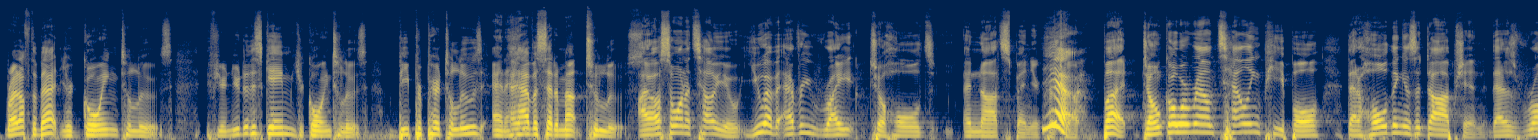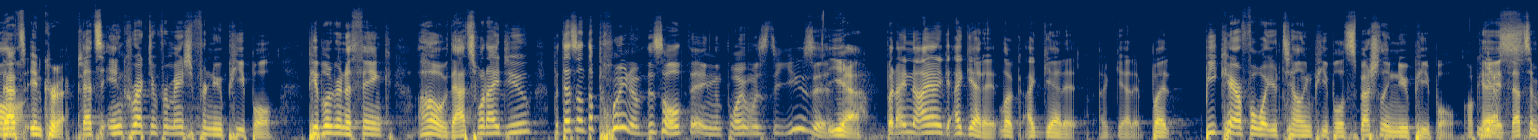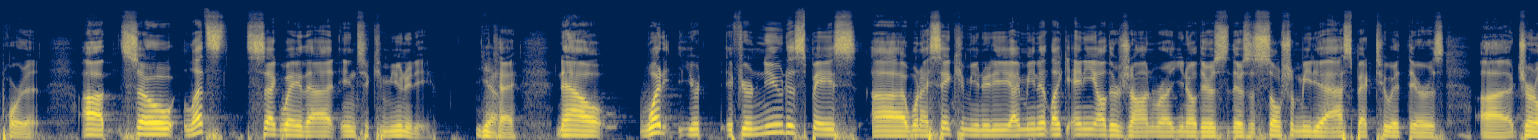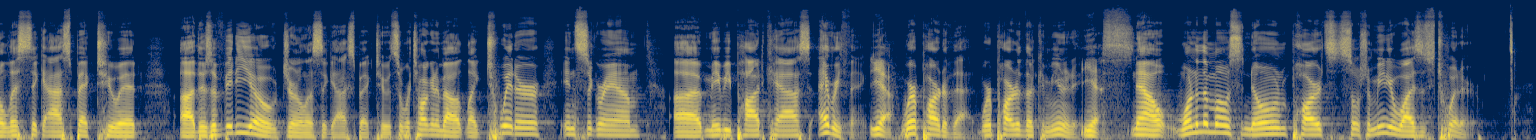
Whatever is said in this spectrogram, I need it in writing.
Right off the bat, you're going to lose. If you're new to this game, you're going to lose. Be prepared to lose and, And have a set amount to lose. I also want to tell you, you have every right to hold and not spend your crypto. Yeah. But don't go around telling people that holding is adoption. That is wrong. That's incorrect. That's incorrect information for new people. People are going to think, oh, that's what I do? But that's not the point of this whole thing. The point was to use it. yeah. But I, I, I get it. Look, I get it. I get it. But be careful what you're telling people, especially new people. Okay, Yes. that's important. Uh, so let's segue that into community. Yeah. Okay. Now, what you're if you're new to space, uh, when I say community, I mean it like any other genre. You know, there's there's a social media aspect to it. There's a journalistic aspect to it. Uh, there's a video journalistic aspect to it. So we're talking about like Twitter, Instagram, uh, maybe podcasts, everything. Yeah. We're part of that. We're part of the community. Yes. Now, one of the most known parts, social media wise, is Twitter.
